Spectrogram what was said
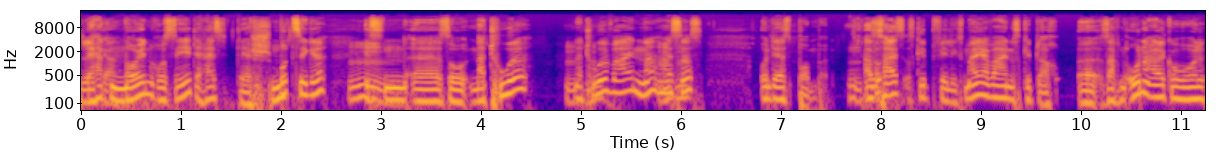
lecker. hat einen neuen Rosé, der heißt der Schmutzige, ist ein äh, so Natur, Naturwein, ne, heißt das. Und der ist Bombe. Also das heißt, es gibt Felix Meyer Wein, es gibt auch äh, Sachen ohne Alkohol.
